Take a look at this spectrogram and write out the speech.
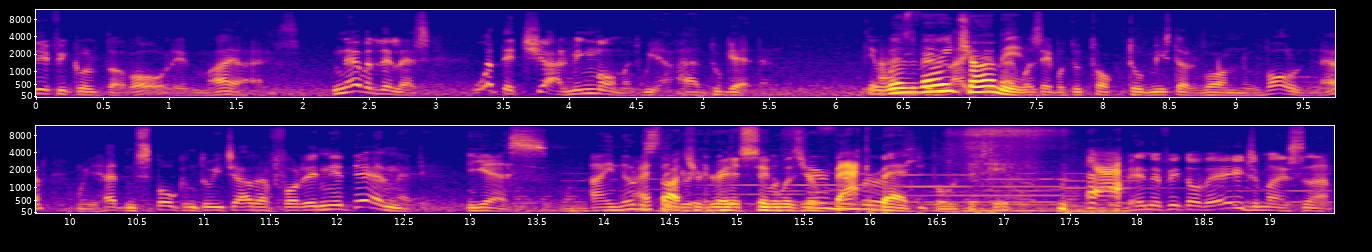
difficult of all in my eyes. Nevertheless, what a charming moment we have had together. It was I'm very charming. I was able to talk to Mr. von Vollner. We hadn't spoken to each other for an eternity. Yes. I noticed I thought that your Your greatest sin was your back number of bed. people at the table. Benefit of age, my son.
